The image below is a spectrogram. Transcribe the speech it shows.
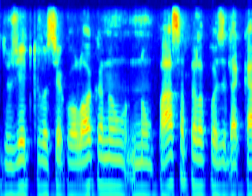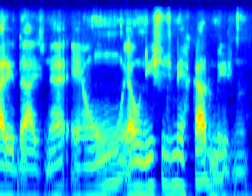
do jeito que você coloca, não, não passa pela coisa da caridade, né? É um, é um nicho de mercado mesmo.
